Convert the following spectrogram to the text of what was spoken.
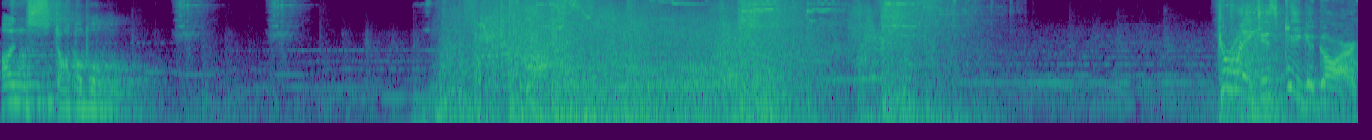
Unstoppable. Courageous Giga Guard!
